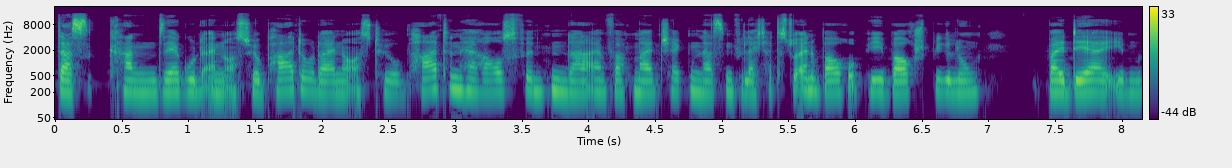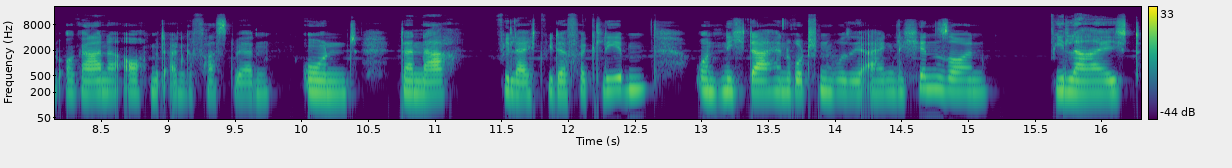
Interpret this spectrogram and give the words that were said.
Das kann sehr gut ein Osteopath oder eine Osteopathin herausfinden, da einfach mal checken lassen. Vielleicht hattest du eine Bauch-OP, Bauchspiegelung, bei der eben Organe auch mit angefasst werden und danach vielleicht wieder verkleben und nicht dahin rutschen, wo sie eigentlich hin sollen. Vielleicht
